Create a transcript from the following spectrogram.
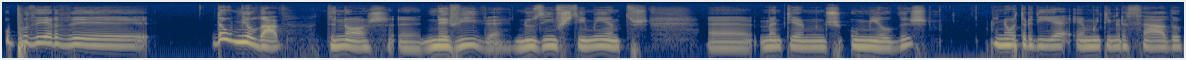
o poder de, da humildade de nós uh, na vida, nos investimentos, uh, mantermos humildes. E no outro dia é muito engraçado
